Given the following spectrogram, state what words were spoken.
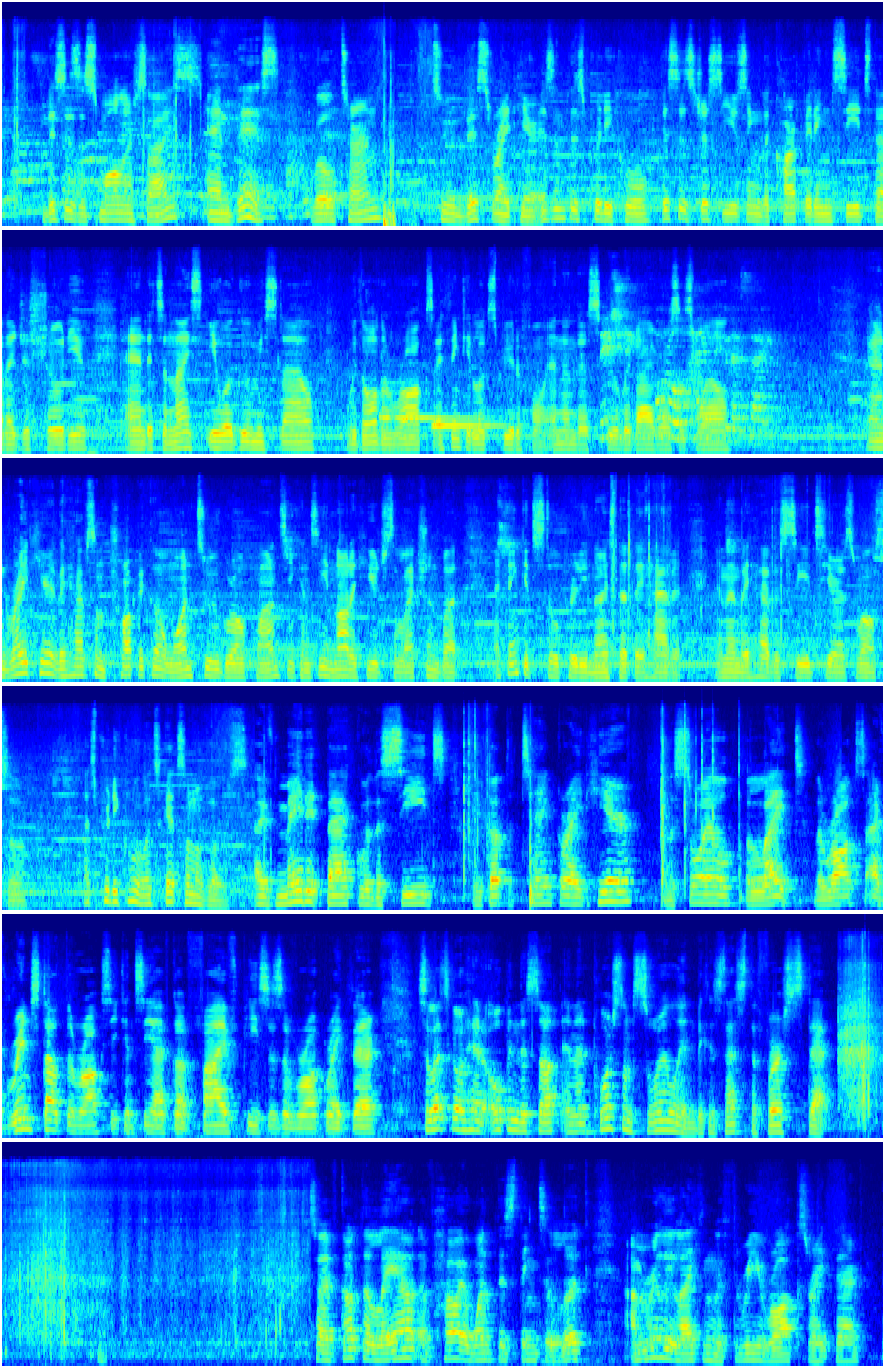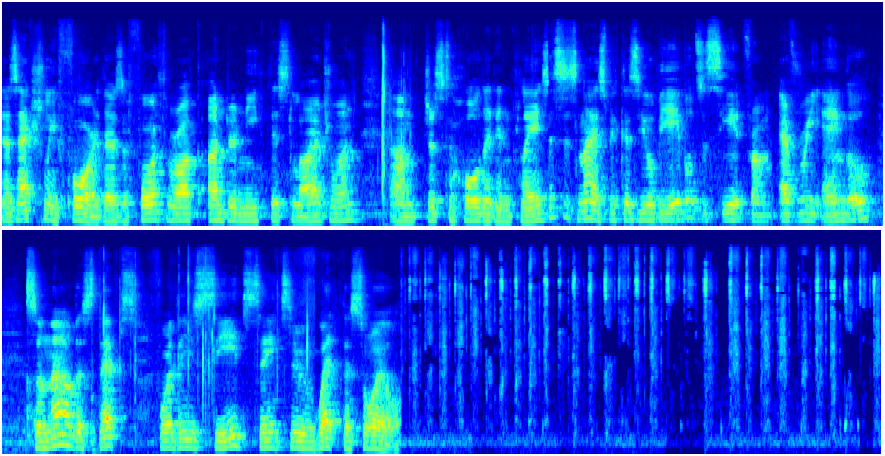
this is a smaller size, and this will turn to this right here. Isn't this pretty cool? This is just using the carpeting seeds that I just showed you, and it's a nice Iwagumi style with all the rocks. I think it looks beautiful. And then there's scuba divers as well. And right here they have some Tropica 1-2 grow plants. You can see not a huge selection, but I think it's still pretty nice that they have it. And then they have the seeds here as well, so that's pretty cool. Let's get some of those. I've made it back with the seeds. We've got the tank right here. The soil, the light, the rocks. I've rinsed out the rocks. You can see I've got five pieces of rock right there. So let's go ahead, open this up, and then pour some soil in because that's the first step. So I've got the layout of how I want this thing to look. I'm really liking the three rocks right there. There's actually four. There's a fourth rock underneath this large one, um, just to hold it in place. This is nice because you'll be able to see it from every angle. So now the steps for these seeds say to wet the soil.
